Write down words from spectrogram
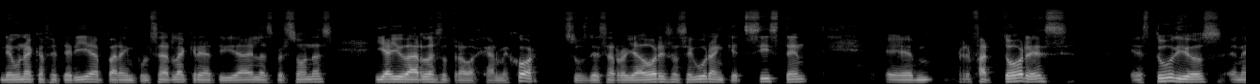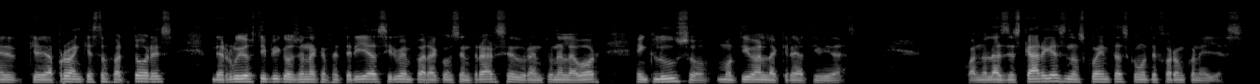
de una cafetería para impulsar la creatividad de las personas y ayudarlas a trabajar mejor. Sus desarrolladores aseguran que existen em, factores estudios que aprueban que estos factores de ruidos típicos de una cafetería sirven para concentrarse durante una labor e incluso motivan la creatividad. Cuando las descargues, nos cuentas cómo te fueron con ellas.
